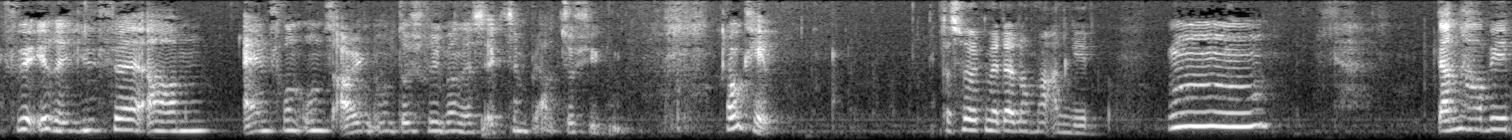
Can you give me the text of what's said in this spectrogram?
für ihre Hilfe ähm, ein von uns allen unterschriebenes Exemplar zu schicken. Okay. Das sollten wir dann nochmal angehen. Mm, dann habe ich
